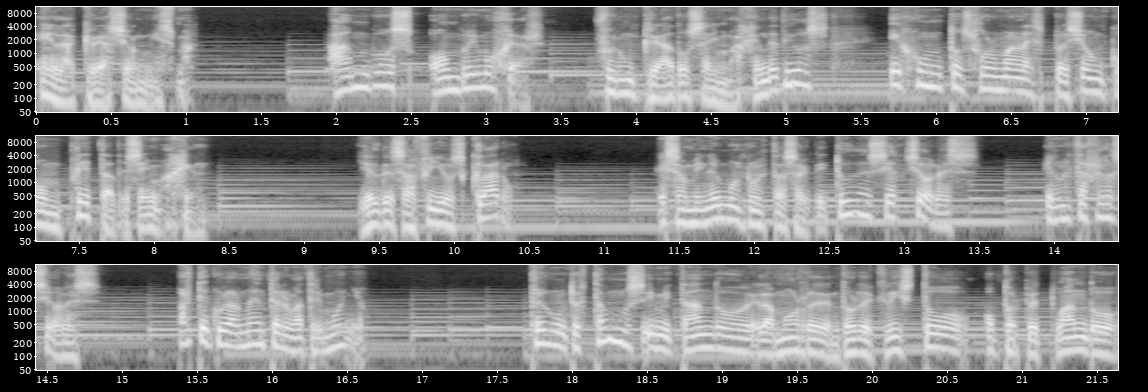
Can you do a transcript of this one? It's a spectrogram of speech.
en la creación misma. Ambos, hombre y mujer, fueron creados a imagen de Dios y juntos forman la expresión completa de esa imagen. Y el desafío es claro. Examinemos nuestras actitudes y acciones en nuestras relaciones particularmente el matrimonio. Pregunto, ¿estamos imitando el amor redentor de Cristo o perpetuando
